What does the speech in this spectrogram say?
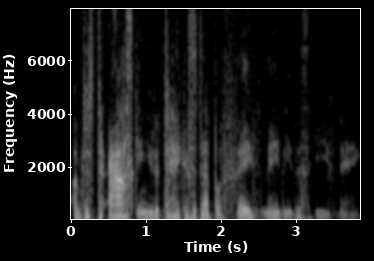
I'm just asking you to take a step of faith maybe this evening.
